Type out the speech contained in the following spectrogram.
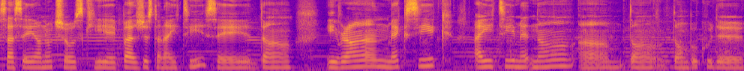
ça, c'est une autre chose qui n'est pas juste en Haïti, c'est dans Iran, Mexique, Haïti maintenant, euh, dans, dans, beaucoup de,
